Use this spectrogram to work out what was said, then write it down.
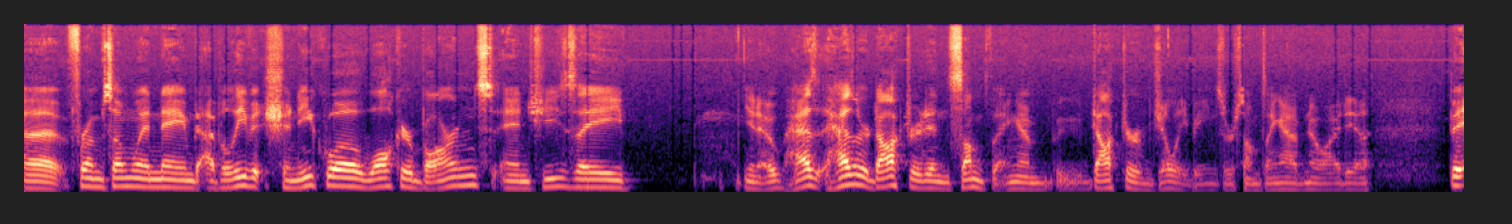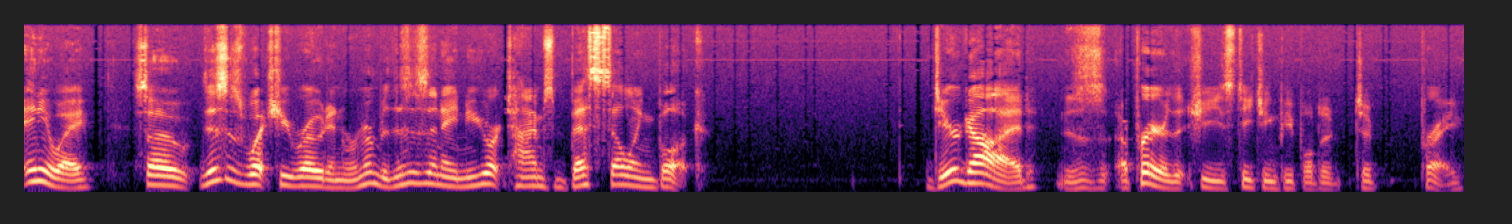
uh, from someone named, I believe it's Chanequa Walker Barnes, and she's a, you know, has has her doctorate in something, a doctor of jelly beans or something. I have no idea. But anyway, so this is what she wrote, and remember, this is in a New York Times best-selling book. Dear God, this is a prayer that she's teaching people to, to pray.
